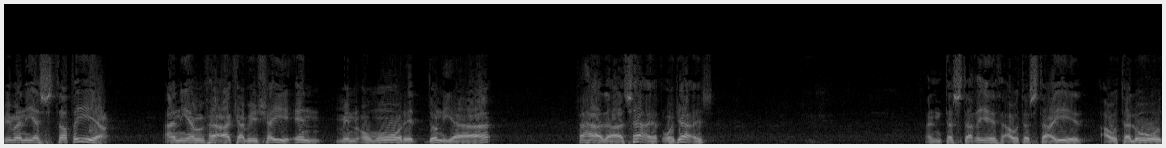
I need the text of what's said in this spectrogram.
بمن يستطيع أن ينفعك بشيء من أمور الدنيا فهذا سائق وجائز. أن تستغيث أو تستعيذ أو تلوذ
